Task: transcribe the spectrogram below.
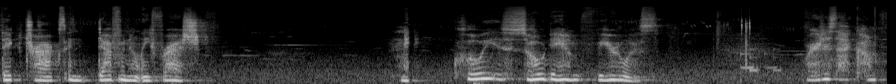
Thick tracks and definitely fresh. Chloe is so damn fearless. Where does that come from?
